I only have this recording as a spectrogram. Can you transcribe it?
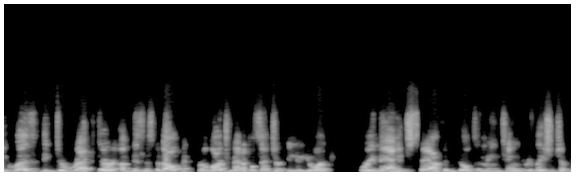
he was the director of business development for a large medical center in New York, where he managed staff and built and maintained relationships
